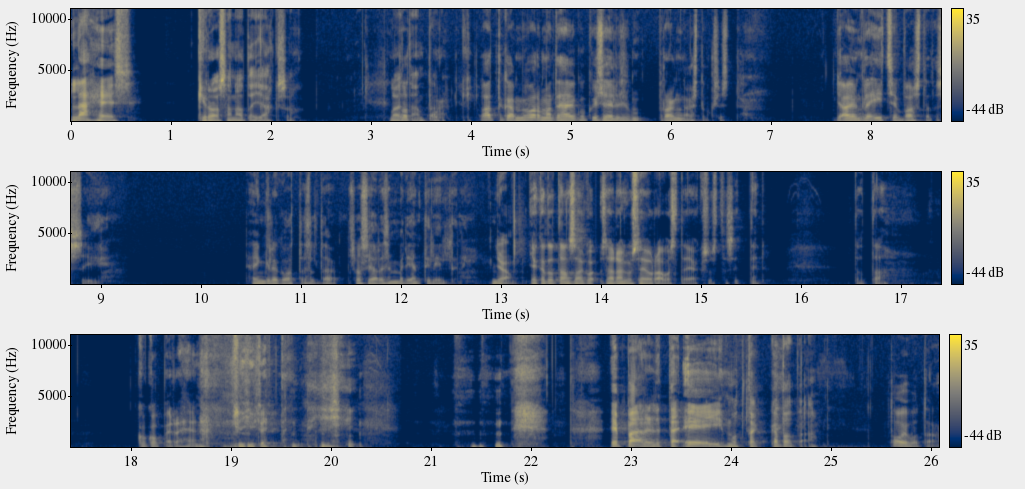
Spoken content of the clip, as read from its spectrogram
lähes kirosanaton jakso. Laitetaan Totta. purkkiin. Laittakaa, me varmaan tehdään joku kysely rangaistuksesta. Ja aion kyllä itse vastata siihen henkilökohtaiselta sosiaalisen median tililtä. Niin. Joo. Ja katsotaan, saako, saadaanko seuraavasta jaksosta sitten tota, koko perheen viidettä. Epäilen, että ei, mutta katsotaan. Toivotaan.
